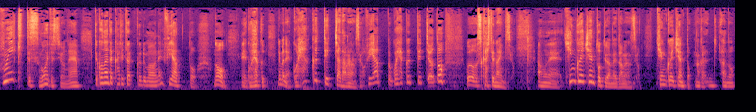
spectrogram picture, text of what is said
雰囲気ってすごいですよね。でこの間借りた車はねフィアットの500でもね500って言っちゃダメなんですよ。フィアット500って言っちゃうとこう透かしてないんですよ。あのねチンクエチェントって言わないとダメなんですよ。チェンクエチェントなんかあの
